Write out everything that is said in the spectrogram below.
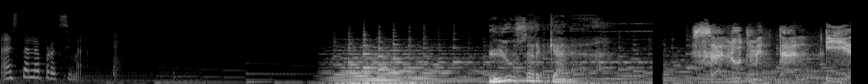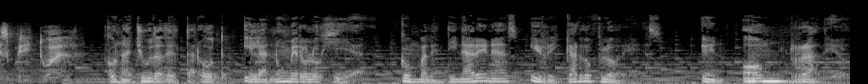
Hasta la próxima. Luz Arcana. Salud mental y espiritual. Con ayuda del tarot y la numerología con Valentina Arenas y Ricardo Flores en OM Radio.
